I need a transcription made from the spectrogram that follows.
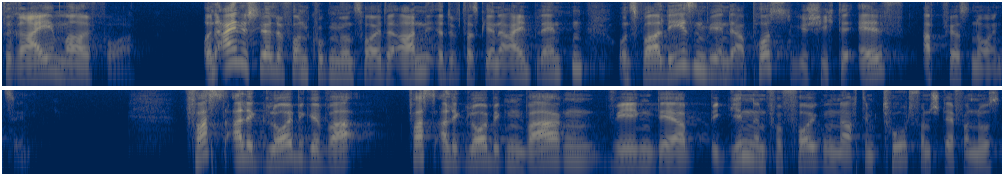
dreimal vor. Und eine Stelle davon gucken wir uns heute an. Ihr dürft das gerne einblenden. Und zwar lesen wir in der Apostelgeschichte 11 ab Vers 19. Fast alle, Gläubige war, fast alle Gläubigen waren wegen der beginnenden Verfolgung nach dem Tod von Stephanus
